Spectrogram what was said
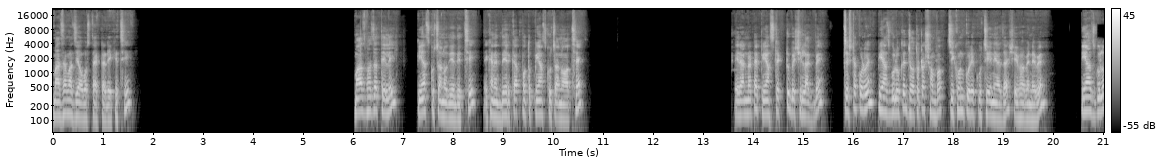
মাঝামাঝি অবস্থা একটা রেখেছি। মাছ ভাজা তেলেই পেঁয়াজ কুচানো দিয়ে দিচ্ছি। এখানে দেড় কাপ মতো পেঁয়াজ কুচানো আছে। এই রান্নাটায় পেঁয়াজটা একটু বেশি লাগবে। চেষ্টা করবেন পেঁয়াজগুলোকে যতটা সম্ভব চিকন করে কুচিয়ে নেওয়া যায়, সেভাবে নেবেন। পেঁয়াজগুলো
